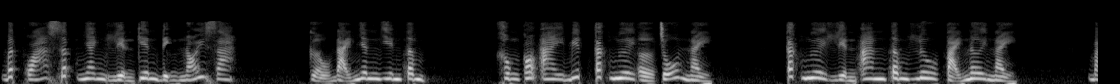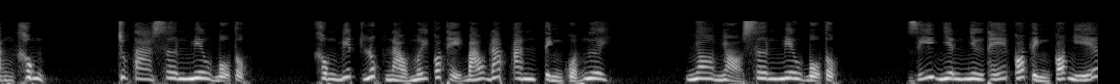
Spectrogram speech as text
Bất quá rất nhanh liền kiên định nói ra. Cửu đại nhân yên tâm. Không có ai biết các ngươi ở chỗ này. Các ngươi liền an tâm lưu tại nơi này. Bằng không. Chúng ta sơn miêu bộ tộc. Không biết lúc nào mới có thể báo đáp ăn tình của ngươi. Nho nhỏ sơn miêu bộ tộc. Dĩ nhiên như thế có tình có nghĩa.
